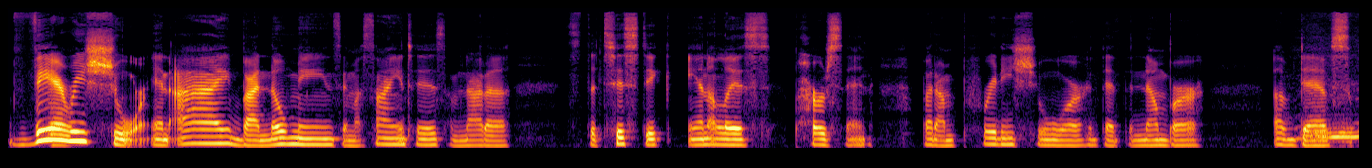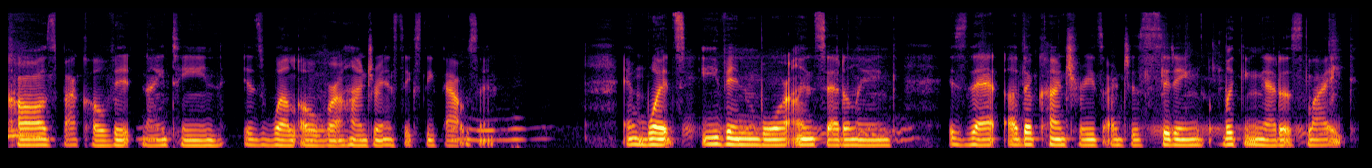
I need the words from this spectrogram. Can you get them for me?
very sure, and I by no means am a scientist, I'm not a statistic analyst person, but I'm pretty sure that the number of deaths caused by COVID 19 is well over 160,000. And what's even more unsettling is that other countries are just sitting looking at us like,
